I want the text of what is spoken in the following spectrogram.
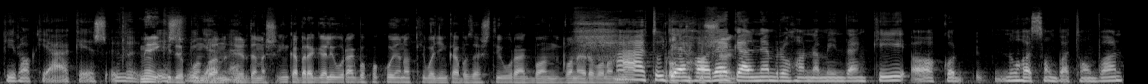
kirakják, és ő Melyik is időpontban vigyelnek. érdemes? Inkább reggeli órákba pakoljanak ki, vagy inkább az esti órákban? Van erre valami Hát ugye, ha reggel nem rohanna mindenki, akkor noha szombaton van,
